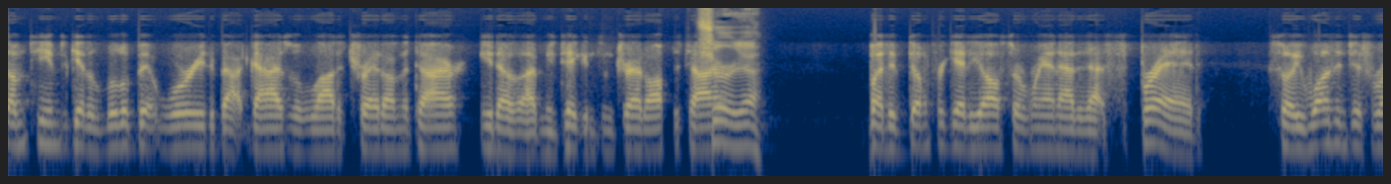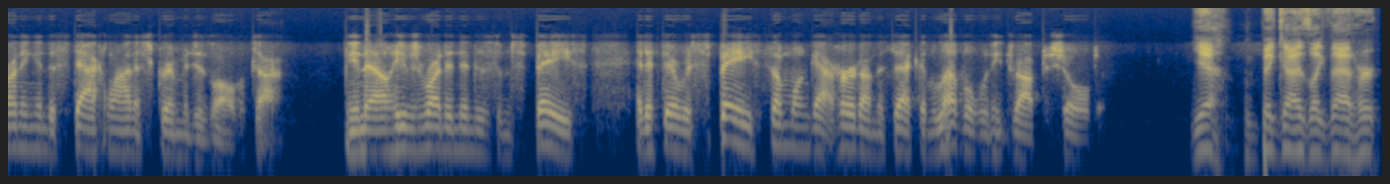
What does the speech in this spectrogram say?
Some teams get a little bit worried about guys with a lot of tread on the tire. You know, I mean, taking some tread off the tire. Sure, yeah. But if, don't forget, he also ran out of that spread, so he wasn't just running into stack line of scrimmages all the time. You know, he was running into some space, and if there was space, someone got hurt on the second level when he dropped a shoulder. Yeah, big guys like that hurt.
